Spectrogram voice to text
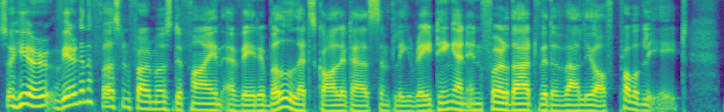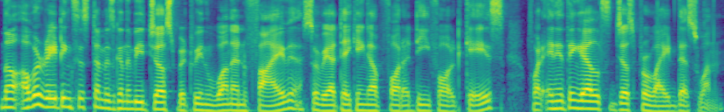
So here we are going to first and foremost define a variable. Let's call it as simply rating and infer that with a value of probably 8. Now our rating system is going to be just between 1 and 5. So we are taking up for a default case. For anything else, just provide this one.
